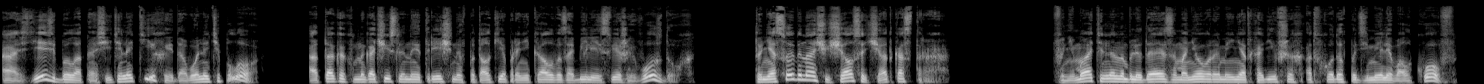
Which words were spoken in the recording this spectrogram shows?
А здесь было относительно тихо и довольно тепло. А так как многочисленные трещины в потолке проникал в изобилие свежий воздух, то не особенно ощущался чад костра. Внимательно наблюдая за маневрами не отходивших от входа в подземелье волков,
